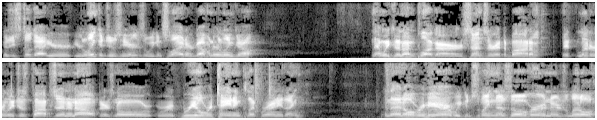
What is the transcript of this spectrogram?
because you still got your, your linkages here, so we can slide our governor link out. Then we can unplug our sensor at the bottom. It literally just pops in and out. There's no re real retaining clip or anything. And then over here, we can swing this over, and there's a little,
